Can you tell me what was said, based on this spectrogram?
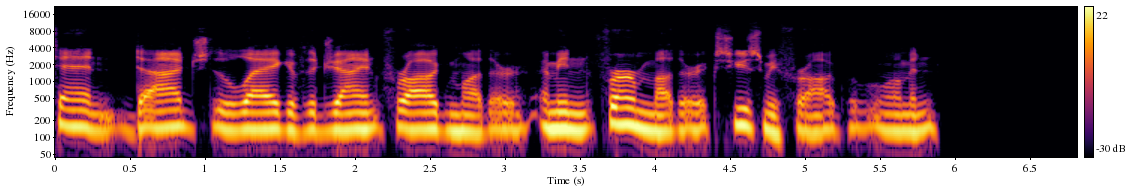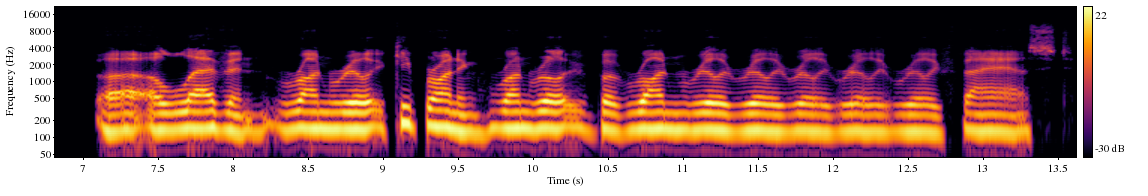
10. Dodge the leg of the giant frog mother. I mean, firm mother. Excuse me, frog woman. Uh, 11. Run really, keep running. Run really, but run really, really, really, really, really fast.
